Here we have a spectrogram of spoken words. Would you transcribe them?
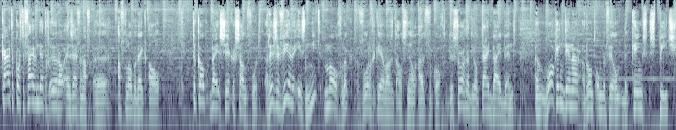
Kaarten kosten 35 euro en zijn vanaf eh, afgelopen week al te koop bij Circus Zandvoort. Reserveren is niet mogelijk. Vorige keer was het al snel uitverkocht. Dus zorg dat u op tijd bij bent. Een walking dinner rondom de film The King's Speech.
